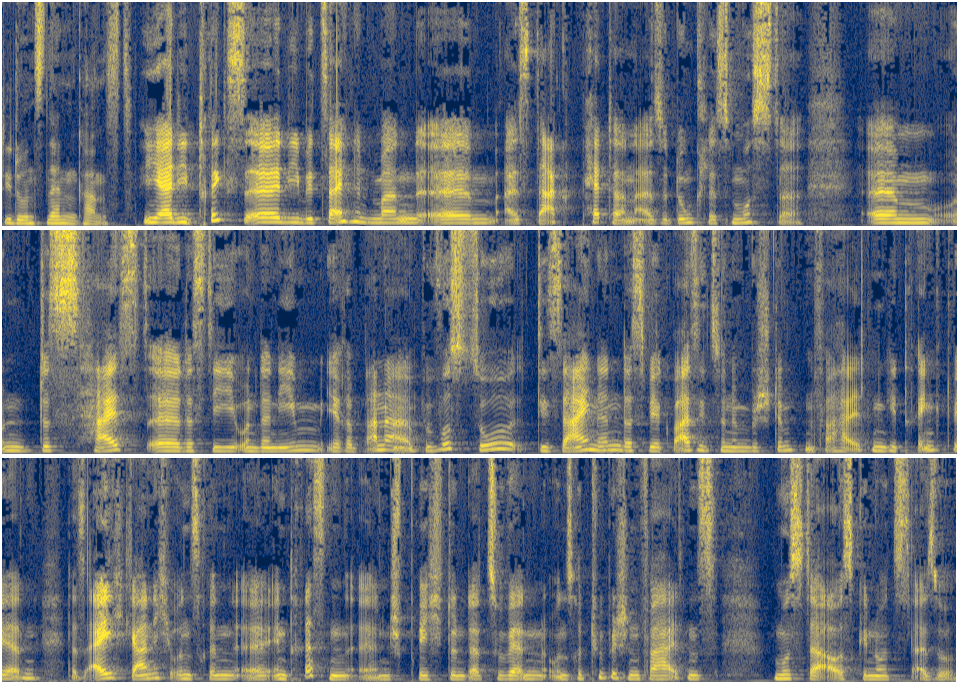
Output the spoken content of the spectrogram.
die du uns nennen kannst? Ja, die Tricks, äh, die bezeichnet man ähm, als Dark Pattern, also dunkles Muster. Ähm, und das heißt, äh, dass die Unternehmen ihre Banner bewusst so designen, dass wir quasi zu einem bestimmten Verhalten gedrängt werden, das eigentlich gar nicht unseren äh, Interessen entspricht. Und dazu werden unsere typischen Verhaltensmuster ausgenutzt. Also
